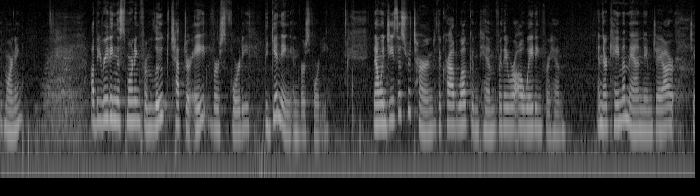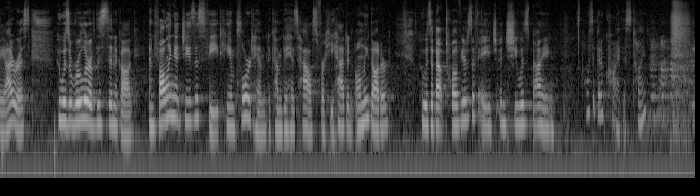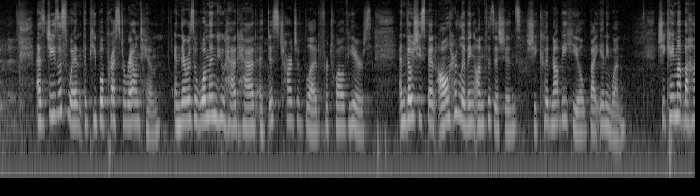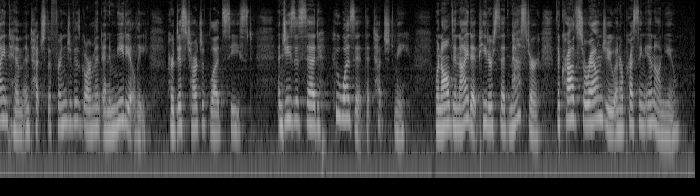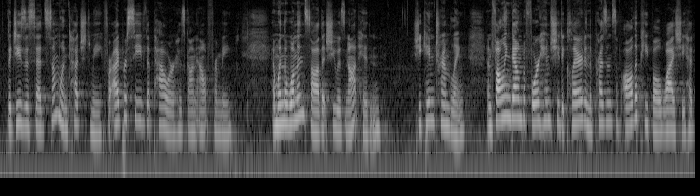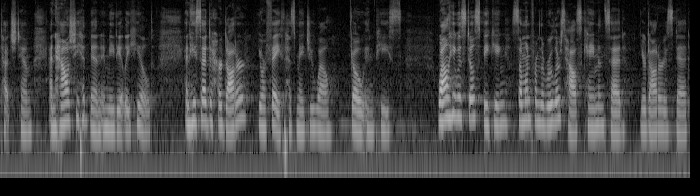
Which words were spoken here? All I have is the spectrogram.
Good morning. I'll be reading this morning from Luke chapter 8, verse 40, beginning in verse 40. Now, when Jesus returned, the crowd welcomed him, for they were all waiting for him. And there came a man named Jairus, who was a ruler of the synagogue. And falling at Jesus' feet, he implored him to come to his house, for he had an only daughter who was about 12 years of age, and she was dying. I wasn't going to cry this time. As Jesus went, the people pressed around him, and there was a woman who had had a discharge of blood for 12 years. And though she spent all her living on physicians, she could not be healed by anyone. She came up behind him and touched the fringe of his garment, and immediately her discharge of blood ceased. And Jesus said, Who was it that touched me? When all denied it, Peter said, Master, the crowds surround you and are pressing in on you. But Jesus said, Someone touched me, for I perceive that power has gone out from me. And when the woman saw that she was not hidden, she came trembling, and falling down before him, she declared in the presence of all the people why she had touched him, and how she had been immediately healed. And he said to her, Daughter, your faith has made you well. Go in peace. While he was still speaking, someone from the ruler's house came and said, Your daughter is dead.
